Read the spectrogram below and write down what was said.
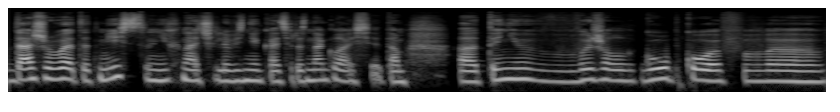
даже в этот месяц у них начали возникать разногласия. Там, а, ты не выжил губку в, в-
